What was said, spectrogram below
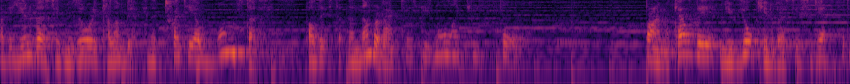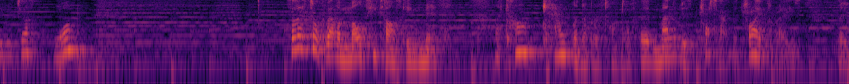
at the University of Missouri Columbia in a 2001 study posits that the number of actors is more likely four. Brian McElree at New York University suggests that it is just one. So let's talk about the multitasking myth. I can't count the number of times I've heard managers trot out the trite phrase, they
